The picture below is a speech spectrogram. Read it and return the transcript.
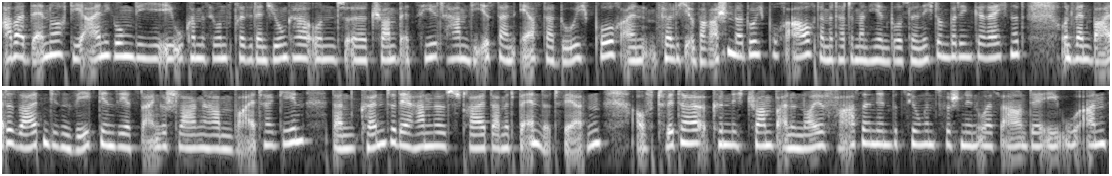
Aber dennoch, die Einigung, die EU-Kommissionspräsident Juncker und äh, Trump erzielt haben, die ist ein erster Durchbruch, ein völlig überraschender Durchbruch auch. Damit hatte man hier in Brüssel nicht unbedingt gerechnet. Und wenn beide Seiten diesen Weg, den sie jetzt eingeschlagen haben, weitergehen, dann könnte der Handelsstreit damit beendet werden. Auf Twitter kündigt Trump eine neue Phase in den Beziehungen zwischen den USA und der EU an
